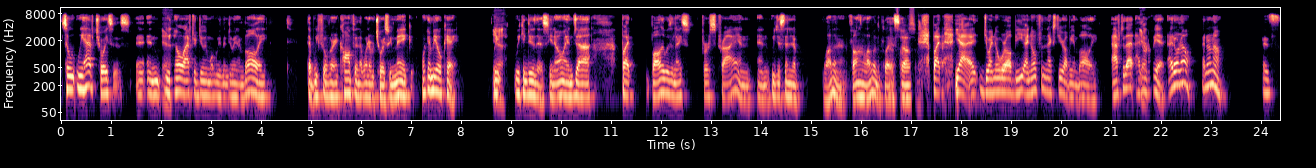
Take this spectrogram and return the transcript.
so we have choices, and, and yeah. we know after doing what we've been doing in Bali that we feel very confident that whatever choice we make, we're going to be okay. Yeah, we, we can do this, you know. And uh, but Bali was a nice first try, and and we just ended up loving it. Fell in love with the place. That's so, awesome. but yeah, do I know where I'll be? I know for the next year I'll be in Bali. After that, I yeah. don't know yet. I don't know. I don't know. It's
